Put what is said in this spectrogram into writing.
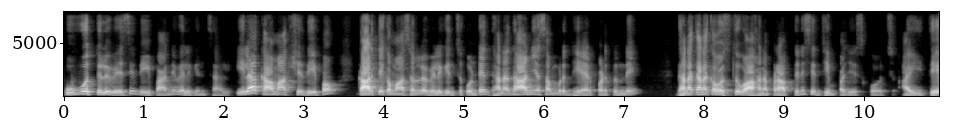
పువ్వొత్తులు వేసి దీపాన్ని వెలిగించాలి. ఇలా కామాక్షి దీపం కార్తీక మాసంలో వెలిగించుకుంటే ధనధాన్య సమృద్ధి ఏర్పడుతుంది. ధనకనక వస్తు వాహన ప్రాప్తిని సిద్ధింపజేసుకోవచ్చు. అయితే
